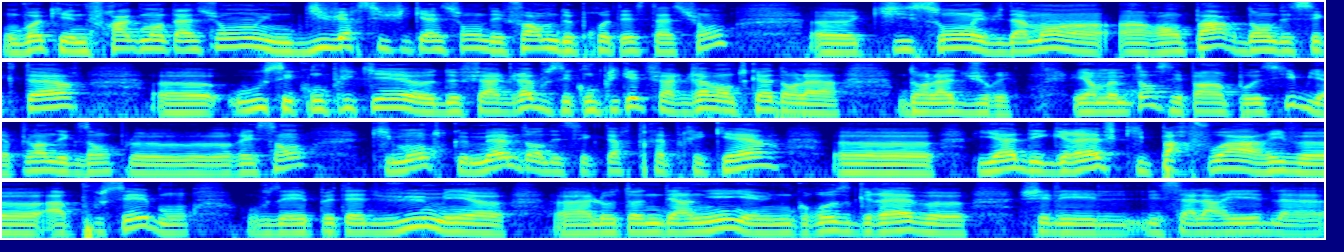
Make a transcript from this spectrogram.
On voit qu'il y a une fragmentation, une diversification des formes de protestation qui sont évidemment un, rempart dans des secteurs où c'est compliqué de faire grève, où c'est compliqué de faire grève en tout cas dans la, dans la durée. Et en même temps, c'est pas impossible il y a plein d'exemples euh, récents qui montrent que même dans des secteurs très précaires, euh, il y a des grèves qui parfois arrivent euh, à pousser. Bon, vous avez peut-être vu, mais à l'automne dernier, il y a eu une grosse grève chez les, salariés de la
